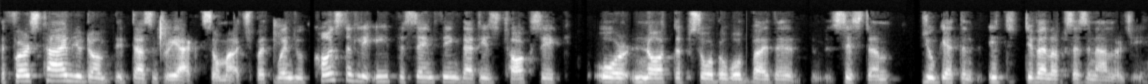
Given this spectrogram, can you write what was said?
The first time you don't it doesn't react so much. But when you constantly eat the same thing that is toxic or not absorbable by the system you get an it develops as an allergy.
